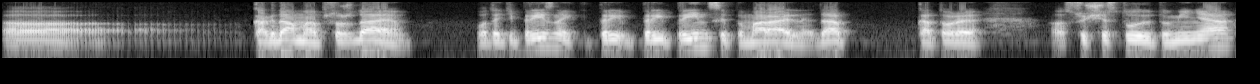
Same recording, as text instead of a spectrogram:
э, когда мы обсуждаем вот эти признаки, при, при, принципы моральные, да, которые э, существуют у меня,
